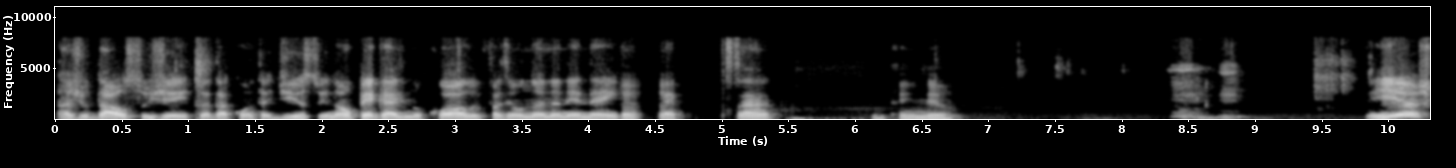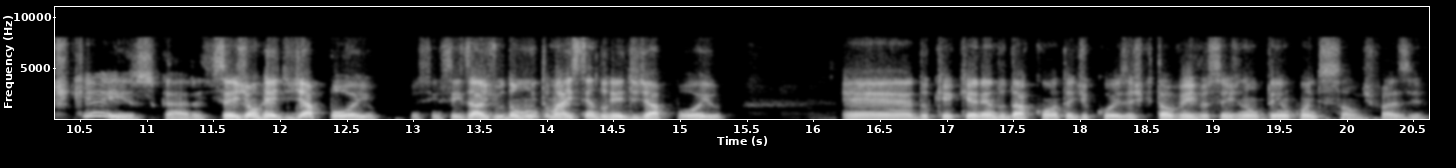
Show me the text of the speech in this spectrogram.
ajudar o sujeito a dar conta disso e não pegar ele no colo e fazer um nana neném, vai passar Entendeu? Uhum. E acho que é isso, cara. Sejam rede de apoio. Assim, vocês ajudam muito mais sendo rede de apoio é, do que querendo dar conta de coisas que talvez vocês não tenham condição de fazer.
